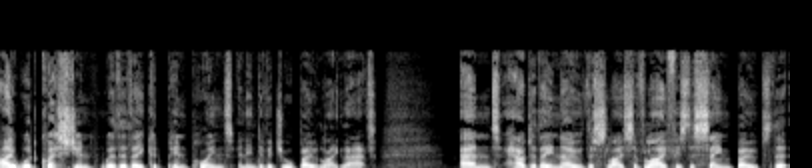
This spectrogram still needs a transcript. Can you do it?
I would question whether they could pinpoint an individual boat like that. And how do they know the slice of life is the same boat that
